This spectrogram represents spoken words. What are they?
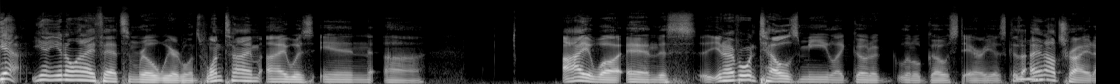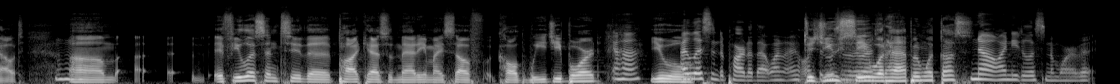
yeah, yeah. You know what? I've had some real weird ones. One time I was in uh, Iowa, and this. You know, everyone tells me like go to little ghost areas because, and I'll try it out. Um, if you listen to the podcast with Matty and myself called Ouija board, Uh huh. you will. I listened to part of that one. I did you listen to the see what happened with us? No, I need to listen to more of it.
